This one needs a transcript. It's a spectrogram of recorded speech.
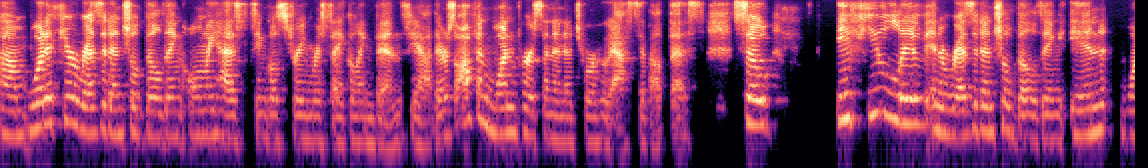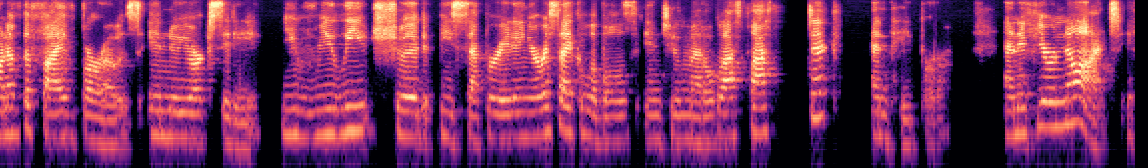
Um, what if your residential building only has single stream recycling bins? Yeah, there's often one person in a tour who asks about this. So if you live in a residential building in one of the five boroughs in New York City, you really should be separating your recyclables into metal, glass, plastic, and paper. And if you're not, if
